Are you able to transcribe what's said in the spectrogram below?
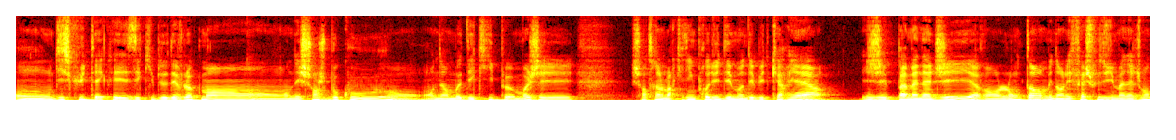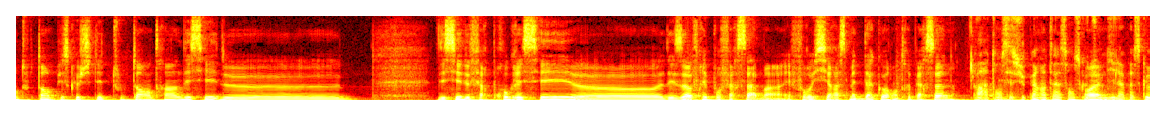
on discute avec les équipes de développement, on échange beaucoup, on, est en mode équipe. Moi, j'ai, je suis entré dans le marketing produit dès mon début de carrière. J'ai pas managé avant longtemps, mais dans les faits, je faisais du management tout le temps, puisque j'étais tout le temps en train d'essayer de d'essayer de faire progresser euh, des offres. Et pour faire ça, ben, il faut réussir à se mettre d'accord entre personnes. Ah, attends, c'est super intéressant ce que Ouais. tu me dis là, parce que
